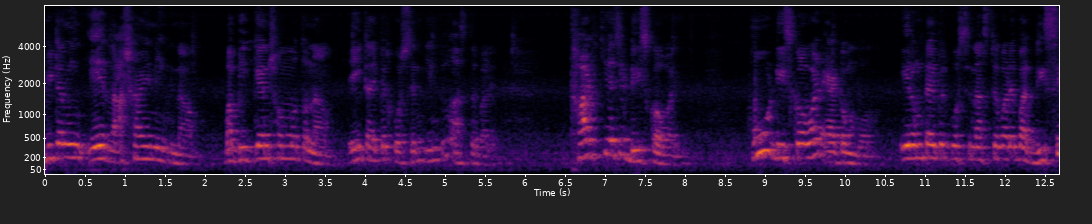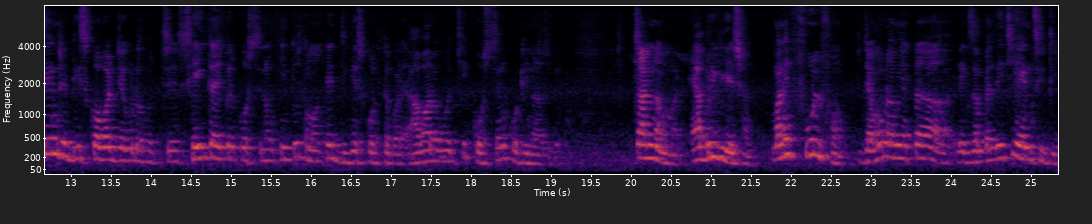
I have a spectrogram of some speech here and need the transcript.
ভিটামিন এর রাসায়নিক নাম, বা বিজ্ঞানসম্মত নাম এই টাইপের কোশ্চেন কিন্তু আসতে পারে। থার্ড কি আছে? Discovery who discover atom bomb এরম টাইপের কোশ্চেন আসতে পারে বা রিসেন্ট ডিসকভার যেগুলো হচ্ছে, সেই টাইপের কোশ্চেনও কিন্তু তোমাকে জিজ্ঞেস করতে পারে। আবারও বলছি কোশ্চেন কঠিন আসবে। চার নাম্বার অ্যাব্রিভিয়েশন মানে ফুল ফর্ম যেমন আমি একটা এক্সাম্পল দিয়েছি এনসিটি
